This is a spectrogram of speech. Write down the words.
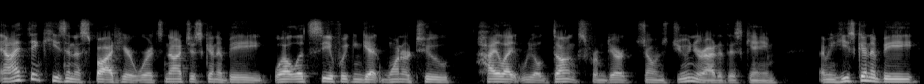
And I think he's in a spot here where it's not just going to be, well, let's see if we can get one or two highlight reel dunks from Derrick Jones Jr. out of this game. I mean, he's going to be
